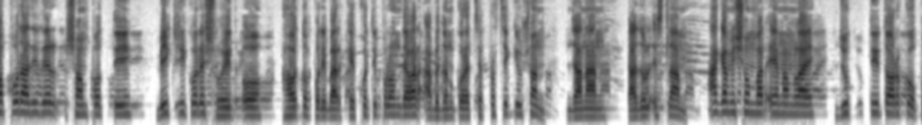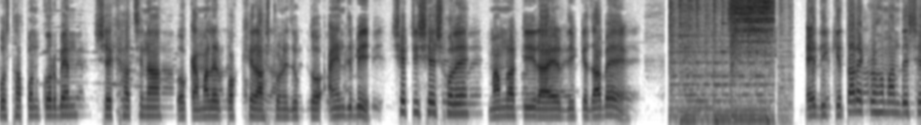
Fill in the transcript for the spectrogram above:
অপরাধীদের সম্পত্তি বিক্রি করে শহীদ ও আহত পরিবারকে ক্ষতিপূরণ দেওয়ার আবেদন করেছে প্রসিকিউশন জানান তাজুল ইসলাম আগামী সোমবার এ মামলায় যুক্তিতর্ক উপস্থাপন করবেন শেখ হাসিনা ও কামালের পক্ষে রাষ্ট্র নিযুক্ত আইনজীবী। সেটি শেষ হলে মামলাটি রায়ের দিকে যাবে। এদিকে তারেক রহমান দেশে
